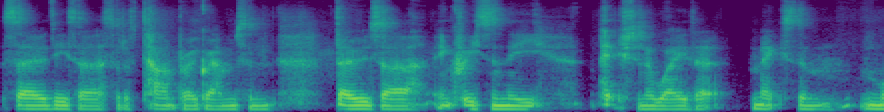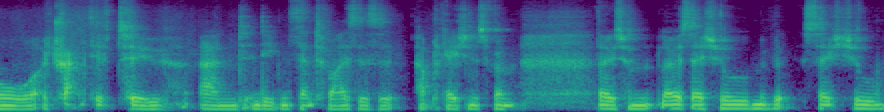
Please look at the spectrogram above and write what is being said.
So these are sort of talent programs, and those are increasingly pitched in a way that makes them more attractive to and indeed incentivizes applications from those from lower social social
